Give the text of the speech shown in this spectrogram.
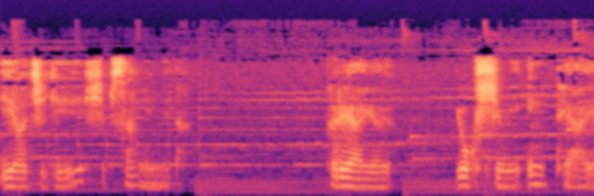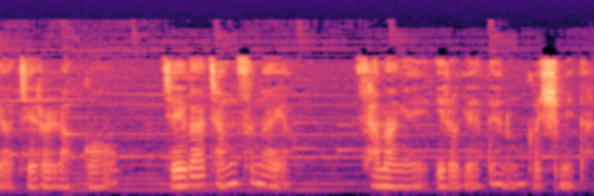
이어지기 십상입니다. 그래하여 욕심이 잉태하여 죄를 낳고 죄가 장성하여 사망에 이르게 되는 것입니다.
